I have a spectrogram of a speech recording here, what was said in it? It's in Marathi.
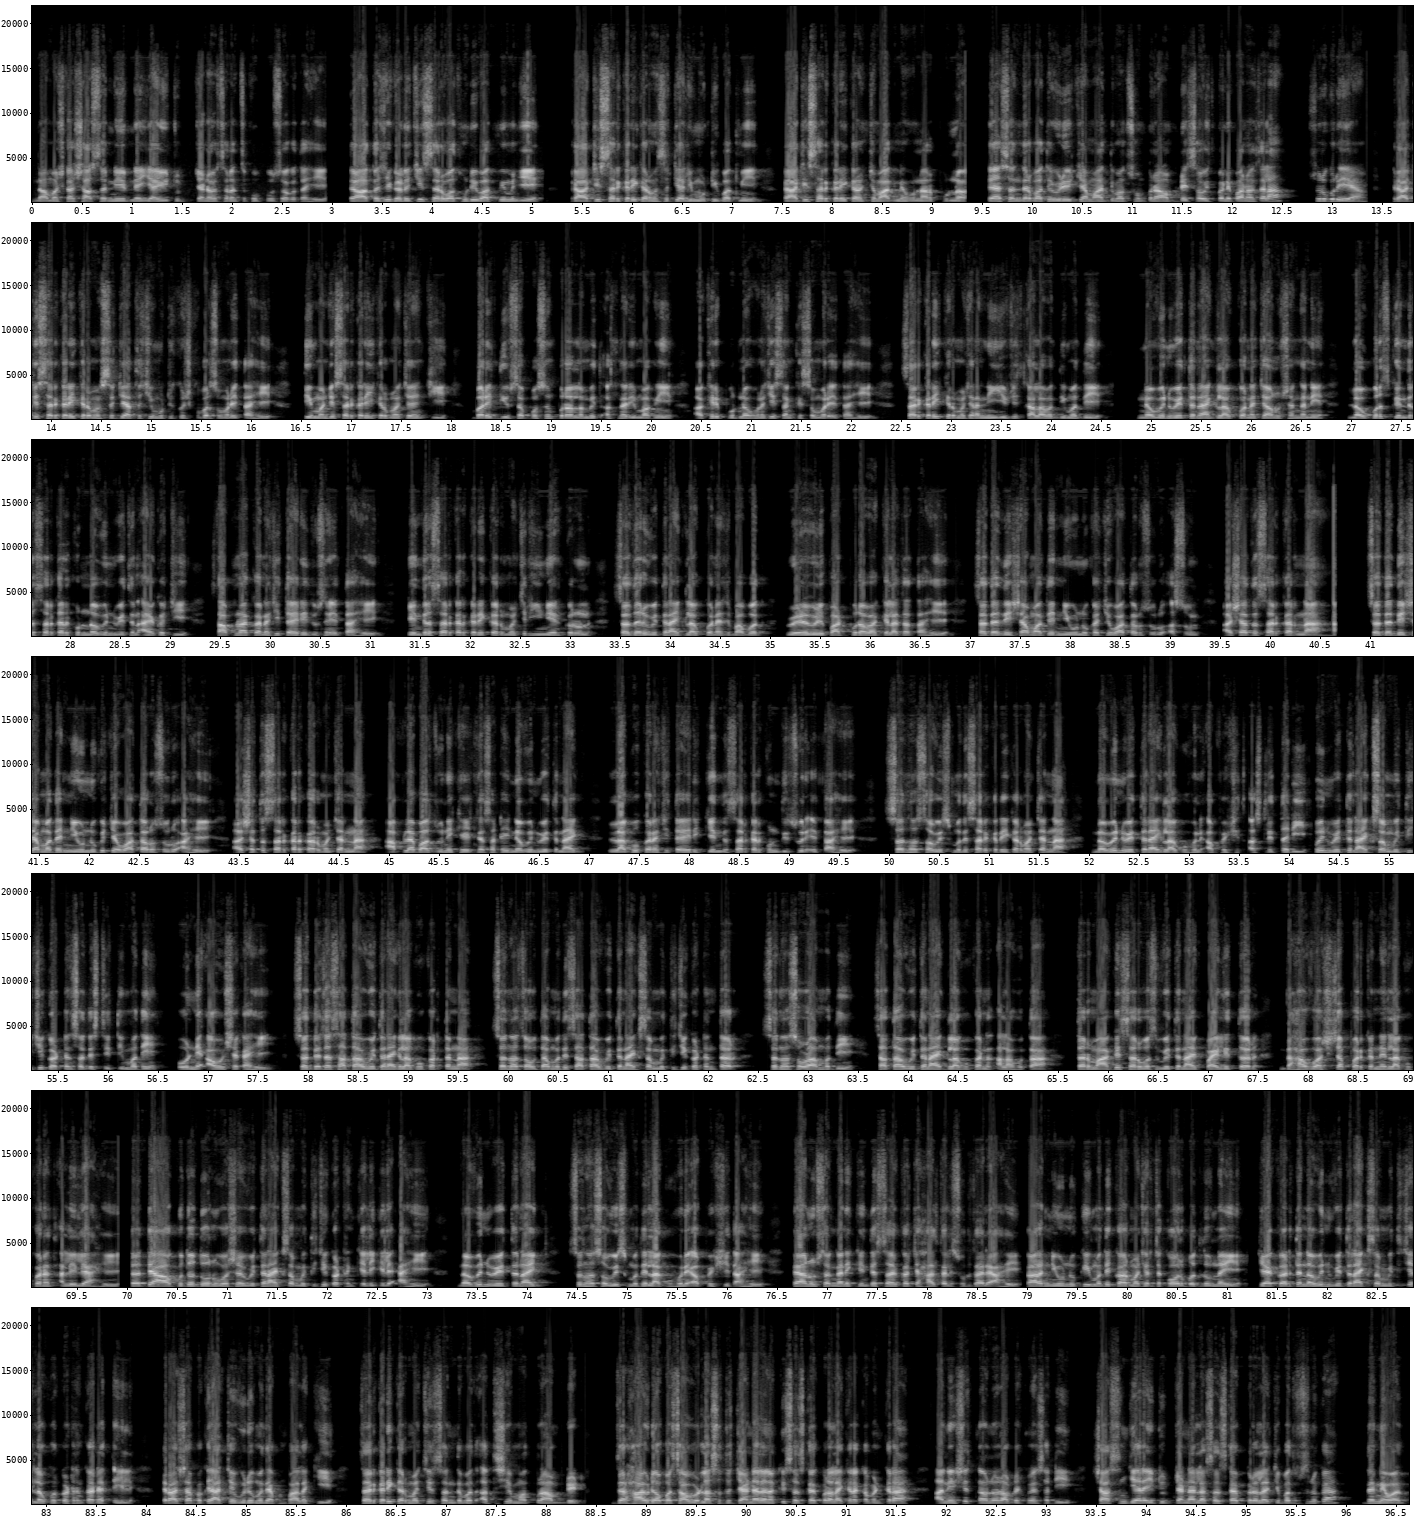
नमस्कार शासन निर्णय या युट्यूब चॅनलवर सरांचं खूप खूप स्वागत आहे. तर आताची घडीची सर्वात मोठी बातमी म्हणजे राज्य सरकारी कर्मचाऱ्यांसाठी आली मोठी बातमी. राज्य सरकारी कर्मचाऱ्यांच्या मागण्या होणार पूर्ण. त्या संदर्भात व्हिडिओच्या माध्यमातून संपूर्ण अपडेट सविस्तरपणे पाहण्याचा सुरू करूया. राज्य सरकारी कर्मचाऱ्यांची आताची मोठी खुशखबर समोर येत आहे. ती म्हणजे सरकारी कर्मचाऱ्यांची बरेच दिवसापासून प्रलंबित असणारी मागणी अखेर पूर्ण होण्याची संख्या समोर येत आहे. सरकारी कर्मचाऱ्यांना नियोजित कालावधीमध्ये नवीन वेतन आयोग लागू करण्याच्या अनुषंगाने लवकरच केंद्र सरकारकडून नवीन वेतन आयोगाची स्थापना करण्याची तयारी दिसून येत आहे. केंद्र सरकारकडे कर्मचारी युनियन करून सदर वेतन आयोग लागू करण्याच्या बाबत वेळोवेळी पाठपुरावा केला जात आहे. सध्या देशामध्ये निवडणुकाचे वातावरण सुरू असून अशातच सरकारना सध्या देशामध्ये निवडणुकीचे वातावरण सुरू आहे. अशातच सरकार कर्मचाऱ्यांना आपल्या बाजूने खेचण्यासाठी नवीन वेतन आयोग लागू करण्याची तयारी केंद्र सरकारकडून दिसून येत आहे. सन सव्वीसमध्ये सरकारी कर्मचाऱ्यांना नवीन वेतन आयोग लागू होणे अपेक्षित असले तरी नवीन वेतन आयोग समितीची गठन सद्यस्थितीमध्ये होणे आवश्यक आहे. सध्याचा सातवा वेतन आयोग लागू करताना सन चौदा मध्ये सातवा वेतन आयोग समितीचे गठन तर सन सोळा मध्ये सातवा वेतन आयोग लागू करण्यात आला होता. तर मागे सर्वच वेतन आयोग पाहिले तर दहा वर्षाच्या फरकाने लागू करण्यात आलेले आहे. तर त्या अगोदर दोन वर्ष वेतन आयोग समितीचे गठन केले गेले आहे. नवीन वेतन आयोग सन सव्वीसमध्ये लागू होणे अपेक्षित आहे. त्या अनुषंगाने केंद्र सरकारच्या हालचाली सुरू झाल्या आहे. कारण निवडणुकीमध्ये कर्मचाऱ्यांचा कौल बदलू नये. याकरिता नवीन वेतन आयोग समितीचे लवकर गठन करण्यात येईल. तर अशा प्रकारे आजच्या व्हिडिओमध्ये आपण पाहिलं की सरकारी कर्मचारी संदर्भात अतिशय महत्त्वपूर्ण अपडेट जर हा व्हिडिओ आपण आवडला असेल तर चॅनलला नक्की सबस्क्राईब करा लाईक करा कमेंट करा आणि निश्चित नवनवीन अपडेट मिळण्यासाठी शासन जी युट्यूब चॅनलला सबस्क्राईब करायला अजिबात विसरू नका. धन्यवाद.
